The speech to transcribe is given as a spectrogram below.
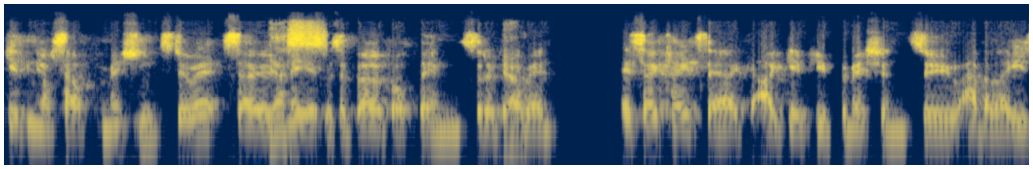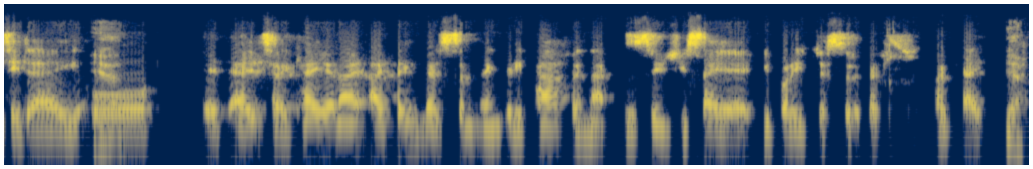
giving yourself permission to do it. So yes. me, it was a verbal thing, sort of yeah. going, it's okay to say, I, I, give you permission to have a lazy day yeah. or it, it's okay. And I, I, think there's something really powerful in that because as soon as you say it, your body just sort of goes, okay. Yeah.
